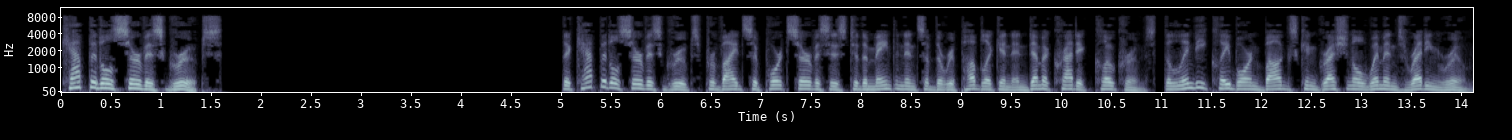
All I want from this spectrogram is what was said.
Capitol service groups The Capitol Service Groups provide support services to the maintenance of the Republican and Democratic cloakrooms, the Lindy Claiborne Boggs Congressional Women's Reading Room,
